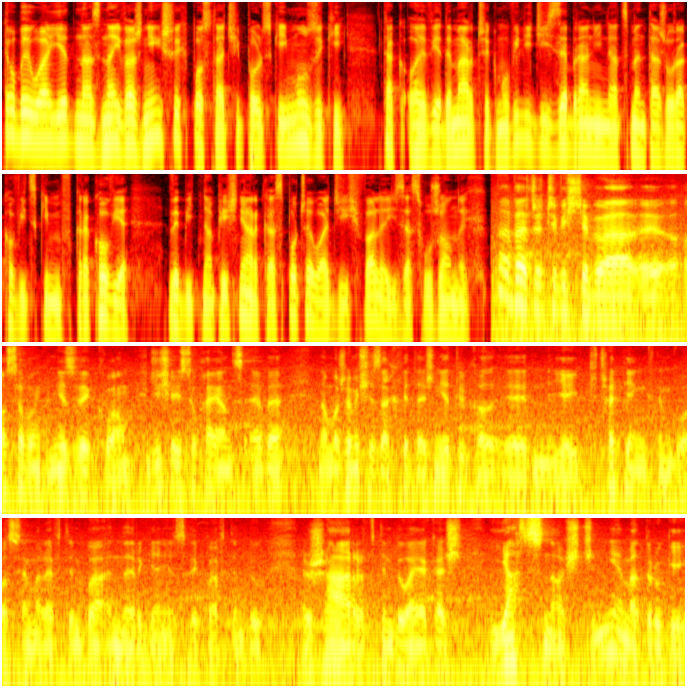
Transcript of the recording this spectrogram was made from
To była jedna z najważniejszych postaci polskiej muzyki. Tak o Ewie Demarczyk mówili dziś zebrani na cmentarzu rakowickim w Krakowie. Wybitna pieśniarka spoczęła dziś w Alei Zasłużonych. Ewa rzeczywiście była e, osobą niezwykłą. Dzisiaj słuchając Ewę, no możemy się zachwytać nie tylko e, jej przepięknym głosem, ale w tym była energia niezwykła, w tym był żar, w tym była jakaś jasność. Nie ma drugiej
